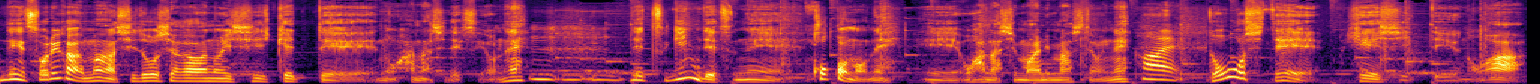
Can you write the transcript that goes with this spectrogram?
でそれがまあ指導者側の意思決定の話ですよねう。んうんうんで次にですね個々のね、えーお話もありましたよね。はいどうして兵士っていうのは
